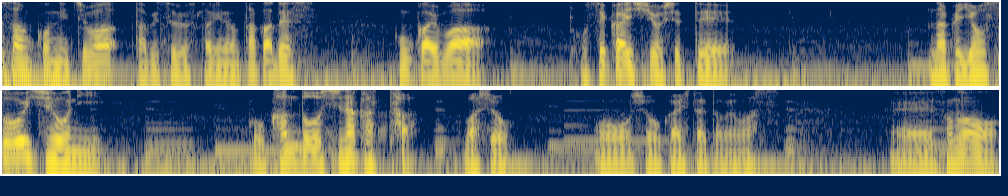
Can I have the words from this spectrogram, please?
さんこんにちは。旅する2人のタカです。今回は世界一周をしててなんか予想以上にこう感動しなかった場所を紹介したいと思います、えーその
